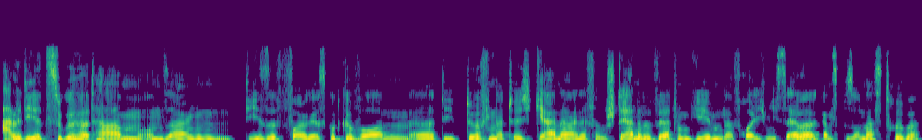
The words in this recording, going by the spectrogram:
Alle, die jetzt zugehört haben und sagen, diese Folge ist gut geworden, äh, die dürfen natürlich gerne eine 5-Sterne-Bewertung geben. Da freue ich mich selber ganz besonders drüber.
